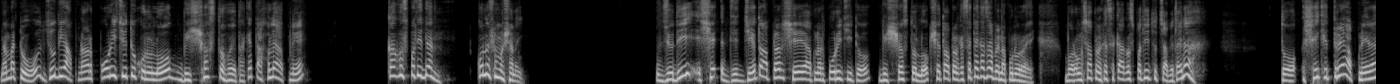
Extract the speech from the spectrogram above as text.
নাম্বার টু যদি আপনার পরিচিত কোনো লোক বিশ্বস্ত হয়ে থাকে, তাহলে আপনি কাগজপাতি দেন। কোনো সমস্যা নেই। যদি সে যেহেতু আপনার, সে আপনার পরিচিত, বিশ্বস্ত লোক, সে তো আপনার কাছে টাকা যাবে না পুনরায়। বরং আপনার কাছে কাগজপাতি তো চাবে, তাই না? তো সেই ক্ষেত্রে আপনারা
